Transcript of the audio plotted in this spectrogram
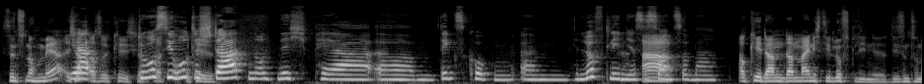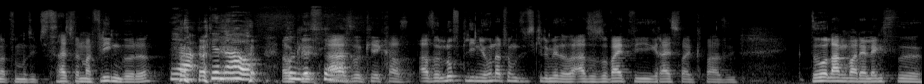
Sind es noch mehr? Ich Ja, hab, also, okay, ich Du musst die Route okay. starten und nicht per ähm, Dings gucken. Ähm, Luftlinie ist es Ah. sonst immer. Okay, dann, dann meine ich die Luftlinie, die sind 175. Das heißt, wenn man fliegen würde, Ja, genau, Okay, ungefähr. also okay, krass. Also Luftlinie 175 Kilometer, also so weit wie Greifswald quasi. So lang war der längste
